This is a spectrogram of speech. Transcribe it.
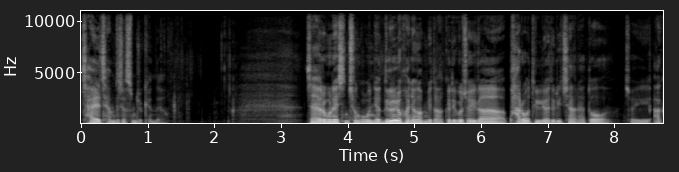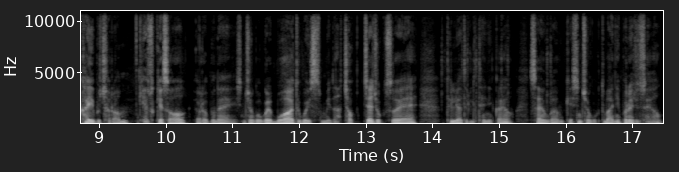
잘 잠드셨으면 좋겠네요. 자, 여러분의 신청곡은요, 늘 환영합니다. 그리고 저희가 바로 들려드리지 않아도 저희 아카이브처럼 계속해서 여러분의 신청곡을 모아두고 있습니다. 적재적소에 들려드릴 테니까요. 사연과 함께 신청곡도 많이 보내주세요.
